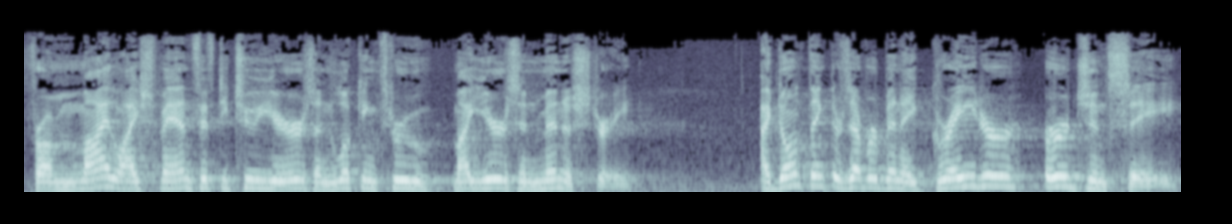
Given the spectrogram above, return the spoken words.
from my lifespan, 52 years, and looking through my years in ministry, I don't think there's ever been a greater urgency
